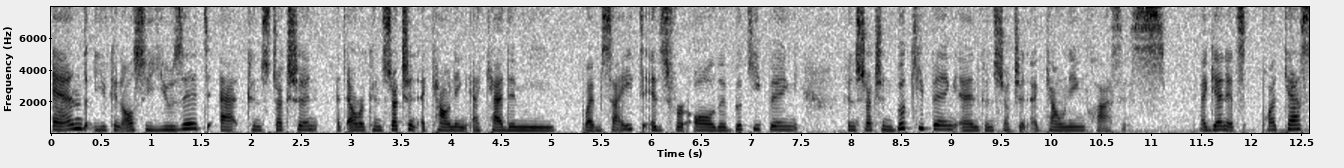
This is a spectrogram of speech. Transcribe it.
and you can also use it at construction at our construction accounting academy website it's for all the bookkeeping construction bookkeeping and construction accounting classes again it's podcast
